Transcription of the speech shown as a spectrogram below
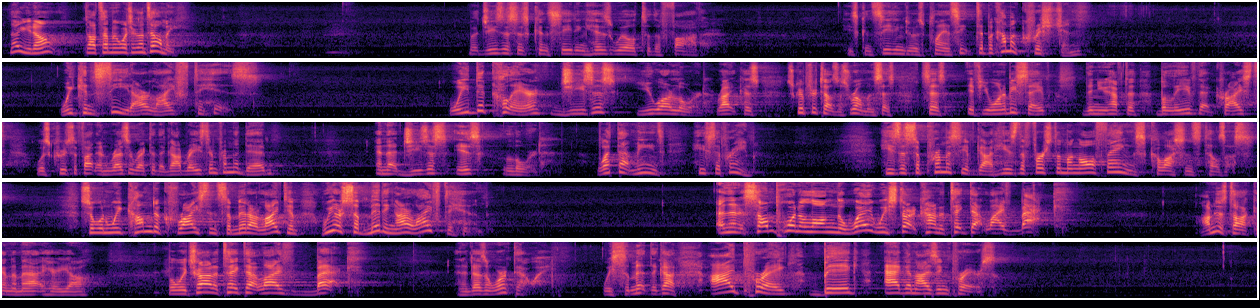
No, you don't. Don't tell me what you're going to tell me. But Jesus is conceding his will to the Father. He's conceding to his plan. See, to become a Christian, we concede our life to his. We declare, Jesus, you are Lord, right? Because scripture tells us, Romans says, says, if you want to be saved, then you have to believe that Christ was crucified and resurrected, that God raised him from the dead, and that Jesus is Lord. What that means, he's supreme. He's the supremacy of God. He is the first among all things, Colossians tells us. So when we come to Christ and submit our life to Him, we are submitting our life to Him. And then at some point along the way, we start kind of take that life back. I'm just talking to Matt here, y'all. But we try to take that life back, and it doesn't work that way. We submit to God. I pray big, agonizing prayers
